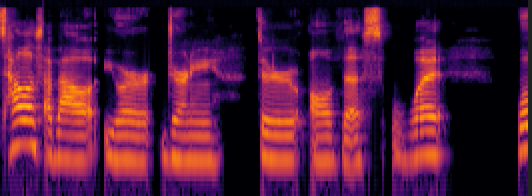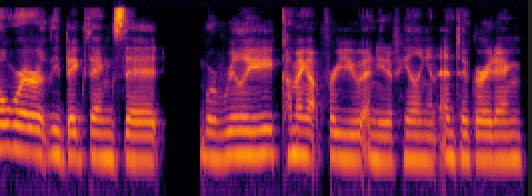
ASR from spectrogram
tell us about your journey through all of this. What what were the big things that were really coming up for you in need of healing and integrating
